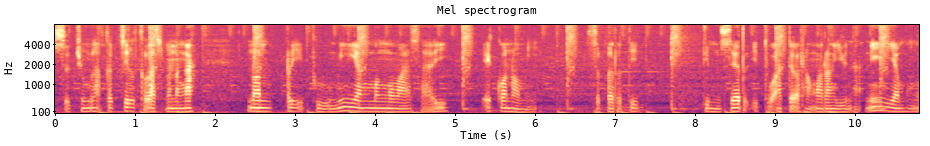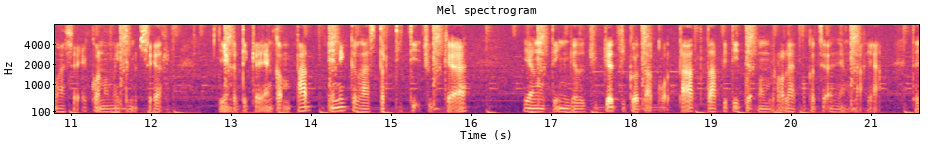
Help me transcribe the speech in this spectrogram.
sejumlah kecil kelas menengah non pribumi yang menguasai ekonomi. Seperti di Mesir itu ada orang-orang Yunani yang menguasai ekonomi di Mesir yang ketiga yang keempat ini kelas terdidik juga yang tinggal juga di kota-kota tetapi tidak memperoleh pekerjaan yang layak. Dan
